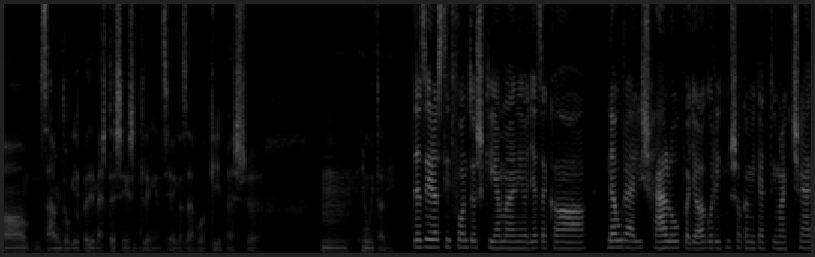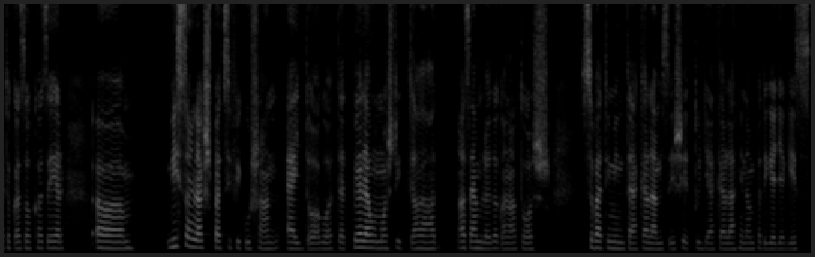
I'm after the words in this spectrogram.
a számítógép, egy mesterséges intelligencia igazából képes mm, nyújtani. De azért azt itt fontos kiemelni, hogy ezek a neurális hálók vagy algoritmusok, amiket ti megcsináltok, azok azért ö, viszonylag specifikusan egy dolgot. Tehát például most itt a, az emlődaganatos szöveti minták elemzését tudják ellátni, nem pedig egy egész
